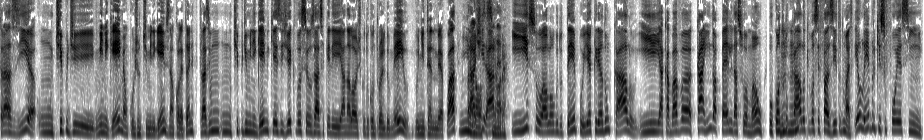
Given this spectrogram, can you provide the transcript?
trazia um tipo de minigame, é um conjunto de minigames, na né, coletânea, trazia um, um, tipo de minigame que exigia que você usasse aquele analógico do controle do meio, do Nintendo 64, Minha pra girar, né? senhora. né? E isso, ao longo do tempo, ia criando um calo e acabava caindo a pele da sua mão por conta uhum. do calo que você fazia e tudo mais. Eu lembro que isso foi assim.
